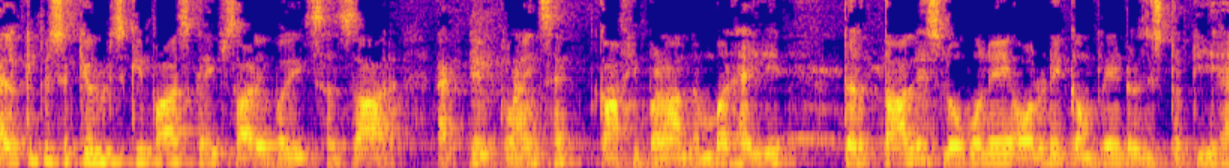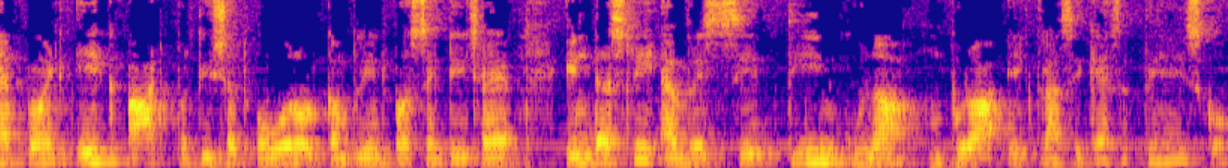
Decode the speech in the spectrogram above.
एलकेपी सिक्योरिटीज के पास करीब साढ़े बाईस हज़ार एक्टिव क्लाइंट्स हैं। काफ़ी बड़ा नंबर है ये। तरतालीस लोगों ने ऑलरेडी कंप्लेंट रजिस्टर की है। पॉइंट एक आठ प्रतिशत ओवरऑल कंप्लेंट परसेंटेज है। इंडस्ट्री एवरेज से तीन गुना बुरा एक तरह से कह सकते हैं इसको।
